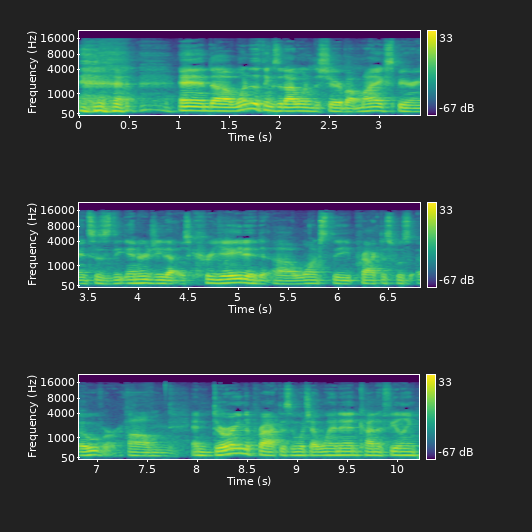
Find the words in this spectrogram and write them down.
and uh, one of the things that I wanted to share about my experience is the energy that was created uh, once the practice was over, um, mm. and during the practice in which I went in, kind of feeling,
